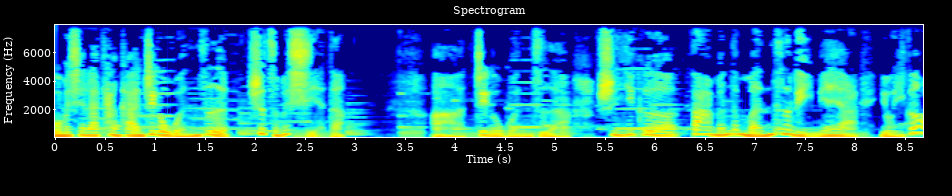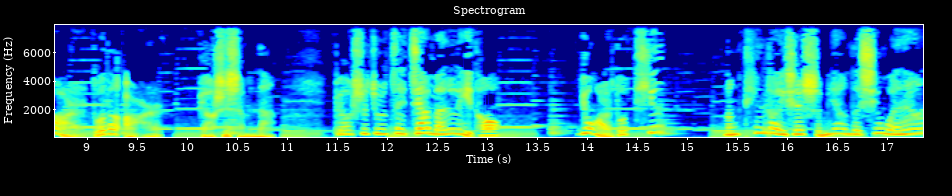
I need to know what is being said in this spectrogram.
我们先来看看这个“文”字是怎么写的。啊，这个“文”字啊，是一个大门的“门”字里面呀，有一个耳朵的“耳”，表示什么呢？表示就是在家门里头，用耳朵听，能听到一些什么样的新闻啊？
